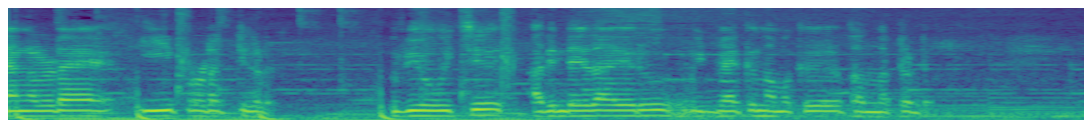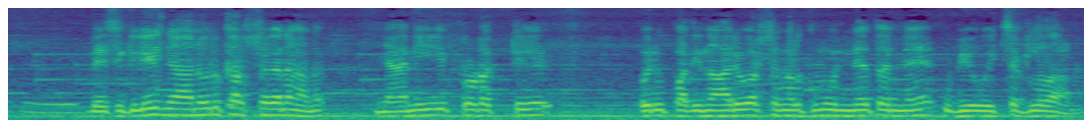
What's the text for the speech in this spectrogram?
ഞങ്ങളുടെ ഈ പ്രൊഡക്റ്റുകൾ ഉപയോഗിച്ച് അതിന്റെതായ ഒരു ഫീഡ്ബാക്ക് നമുക്ക് തന്നിട്ടുണ്ട്. ബേസിക്കലി ഞാനൊരു കർഷകനാണ്. ഞാൻ ഈ പ്രൊഡക്റ്റ് ഒരു പതിനാല് വർഷങ്ങൾക്ക് മുന്നേ തന്നെ ഉപയോഗിച്ചിട്ടുള്ളതാണ്.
